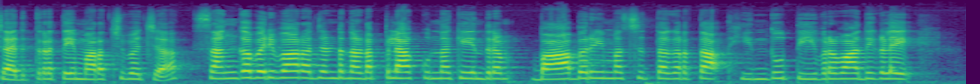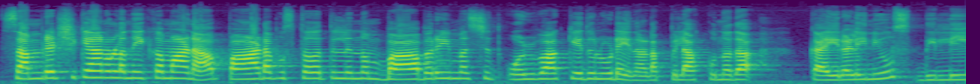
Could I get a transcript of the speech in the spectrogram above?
ചരിത്രത്തെ മറച്ചുവെച്ച് സംഘപരിവാർ അജണ്ട നടപ്പിലാക്കുന്ന കേന്ദ്രം ബാബറി മസ്ജിദ് തകർത്ത ഹിന്ദു തീവ്രവാദികളെ സംരക്ഷിക്കാനുള്ള നീക്കമാണ് പാഠപുസ്തകത്തിൽ നിന്നും ബാബറി മസ്ജിദ് ഒഴിവാക്കിയതിലൂടെ നടപ്പിലാക്കുന്നത്. കൈരളി ന്യൂസ് ദില്ലി.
